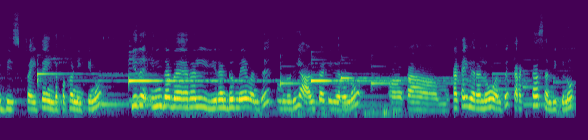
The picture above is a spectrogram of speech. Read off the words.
இப்படி ஸ்ட்ரைட்டாக இந்த பக்கம் நிற்கணும் இது இந்த விரல் இரண்டுமே வந்து நம்மளுடைய ஆள்காட்டி விரலும் கட்டை விரலும் வந்து கரெக்டாக சந்திக்கணும்.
